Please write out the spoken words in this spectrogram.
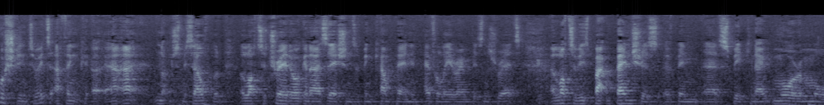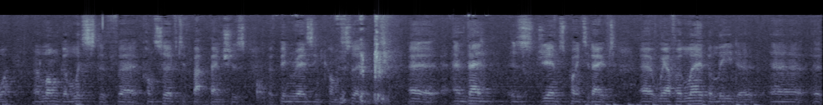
pushed into it. I think, uh, I, not just myself, but a lot of trade organisations have been campaigning heavily around business rates. A lot of his backbenchers have been uh, speaking out more and more. A longer list of uh, conservative backbenchers have been raising concerns. uh, and then as James pointed out, uh, we have a Labour leader uh, at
